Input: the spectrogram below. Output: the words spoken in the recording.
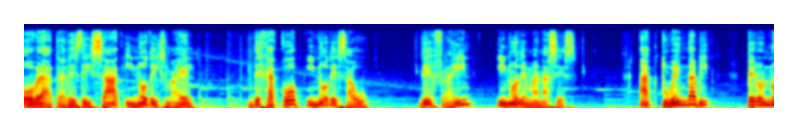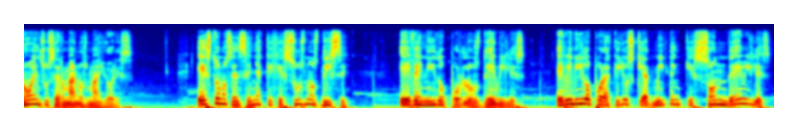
Obra a través de Isaac y no de Ismael, de Jacob y no de Saúl, de Efraín y no de Manasés. Actuó en David, pero no en sus hermanos mayores. Esto nos enseña que Jesús nos dice He venido por los débiles. He venido por aquellos que admiten que son débiles.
